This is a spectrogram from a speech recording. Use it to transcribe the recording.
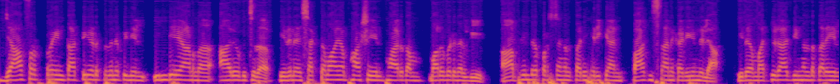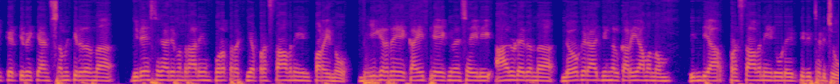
ജാഫർ ട്രെയിൻ തട്ടിയെടുത്തതിന് പിന്നിൽ ഇന്ത്യയാണെന്ന് ആരോപിച്ചത്. ഇതിന് ശക്തമായ ഭാഷയിൽ ഭാരതം മറുപടി നൽകി. ആഭ്യന്തര പ്രശ്നങ്ങൾ പരിഹരിക്കാൻ പാകിസ്ഥാന് കഴിയുന്നില്ല. ഇത് മറ്റു രാജ്യങ്ങളുടെ തലയിൽ കെട്ടിവെക്കാൻ ശ്രമിക്കരുതെന്ന് വിദേശകാര്യ മന്ത്രാലയം പുറത്തിറക്കിയ പ്രസ്താവനയിൽ പറയുന്നു. ഭീകരതയെ കയറ്റി അയക്കുന്ന ശൈലി ആരുടേതെന്ന് ലോകരാജ്യങ്ങൾക്കറിയാമെന്നും ഇന്ത്യ പ്രസ്താവനയിലൂടെ തിരിച്ചടിച്ചു.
